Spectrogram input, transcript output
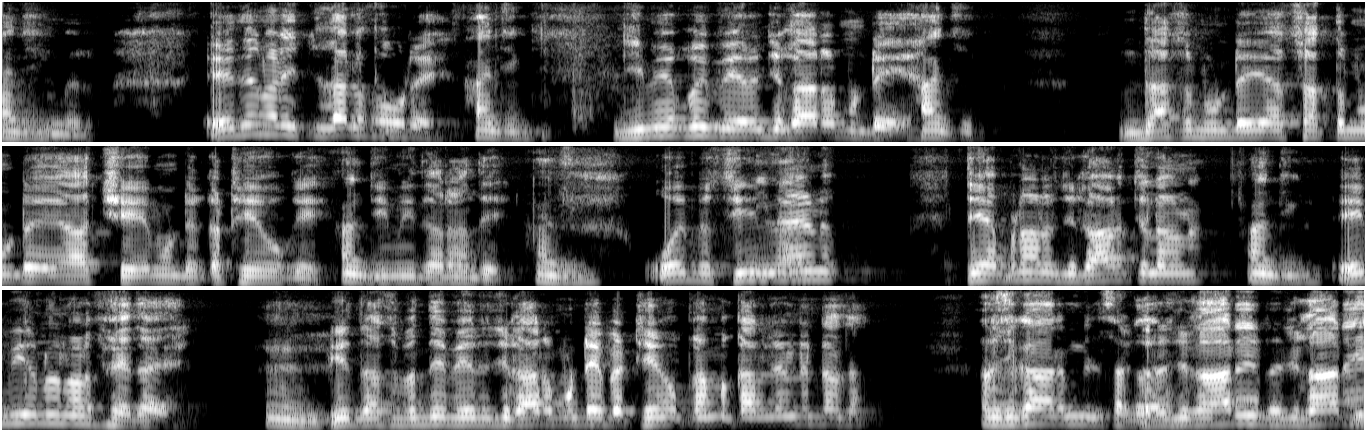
ਹਾਂਜੀ। ਇਹਦੇ ਨਾਲ ਇੱਕ ਗੱਲ ਹੋਰ ਹੈ। ਹਾਂਜੀ। ਜਿਵੇਂ ਕੋਈ ਬੇਰੁਜ਼ਗਾਰ ਮੁੰਡੇ ਆ। ਹਾਂਜੀ। 10 ਮੁੰਡੇ ਆ 7 ਮੁੰਡੇ ਆ 6 ਮੁੰਡੇ ਇਕੱਠੇ ਹੋ ਗਏ। ਜ਼ਿਮੀਂਦਾਰਾਂ ਦੇ। ਹਾਂਜੀ। ਉਹ ਮਸ਼ੀਨ ਲੈਣ ਤੇ ਆਪਣਾ ਰੁਜ਼ਗਾਰ ਚਲਾਉਣ। ਹਾਂਜੀ। ਇਹ ਵੀ ਉਹਨਾਂ ਨਾਲ ਫਾਇਦਾ ਹੈ। ਹੂੰ। ਕਿ 10 ਬੰਦੇ ਬੇਰੁਜ਼ਗਾਰ ਮੁੰਡੇ ਬੈਠੇ ਹੋ ਕੰਮ ਕਰ ਲੈਣ ਇਹਨਾਂ ਦਾ। ਰੁਜ਼ਗਾਰ ਮਿਲ ਸਕਦਾ। ਰੁਜ਼ਗਾਰ ਹੀ ਰੁਜ਼ਗਾਰ ਹੀ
